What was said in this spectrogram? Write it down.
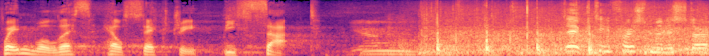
When will this Health Secretary be sacked? Deputy First Minister.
